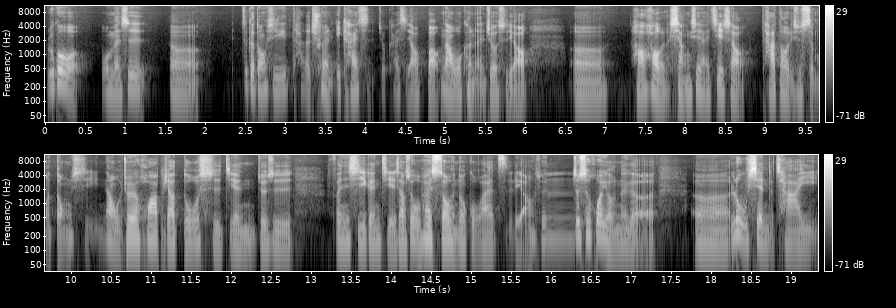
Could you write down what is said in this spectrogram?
如果我们是呃这个东西它的 trend 一开始就开始要报，那我可能就是要呃好好详细来介绍它到底是什么东西，那我就会花比较多时间就是分析跟介绍，所以我会搜很多国外的资料，所以就是会有那个呃路线的差异，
